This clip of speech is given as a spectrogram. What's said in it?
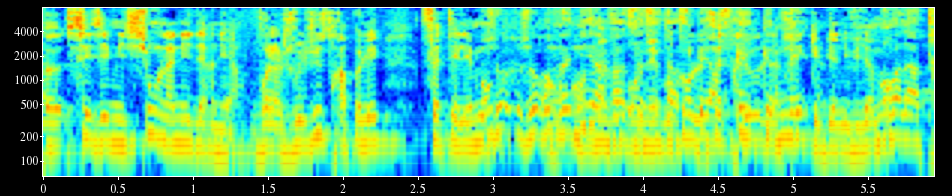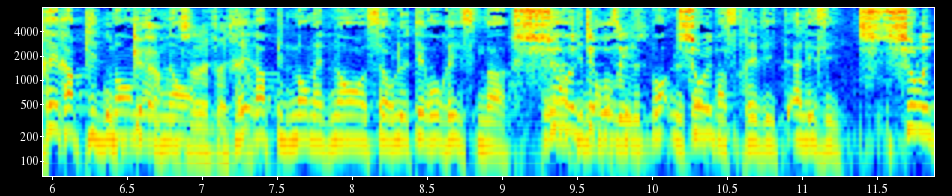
euh, ses émissions l'année dernière. Voilà, je voulais juste rappeler cet élément je, je en, en, évoquant le fait que l'Afrique est bien évidemment voilà, très rapidement maintenant, très rapidement maintenant sur le terrorisme. Sur le terrorisme. Le, temps passe très vite. Allez-y. Sur le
